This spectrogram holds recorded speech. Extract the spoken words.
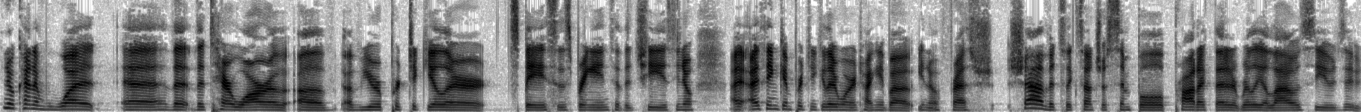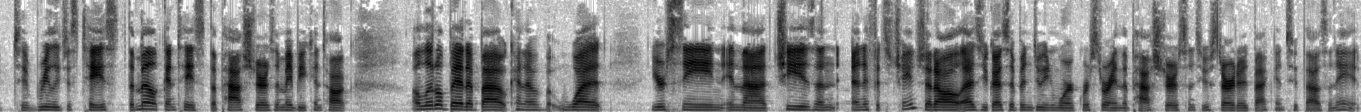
you know, kind of what uh, the the terroir of, of, of your particular space is bringing to the cheese? You know, I, I think in particular when we're talking about you know fresh chev, it's like such a simple product that it really allows you to to really just taste the milk and taste the pastures, and maybe you can talk a little bit about kind of what you're seeing in that cheese and, and if it's changed at all as you guys have been doing work restoring the pasture since you started back in 2008.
